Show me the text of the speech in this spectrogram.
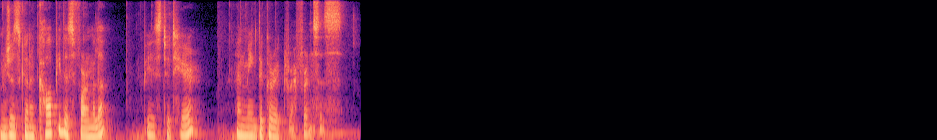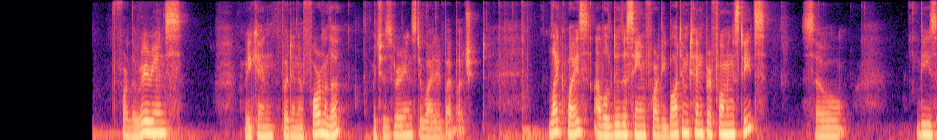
I'm just going to copy this formula, paste it here, and make the correct references. For the variance, we can put in a formula, which is variance divided by budget. Likewise, I will do the same for the bottom 10 performing states. So these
